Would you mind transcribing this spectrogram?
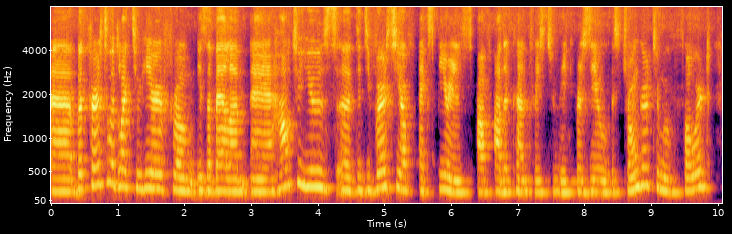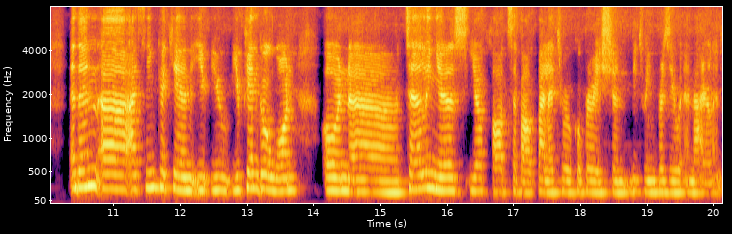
Uh, but first, I would like to hear from Izabella uh, how to use uh, the diversity of experience of other countries to make Brazil stronger to move forward. And then uh, I think I can you, you you can go on on uh, telling us your thoughts about bilateral cooperation between Brazil and Ireland.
